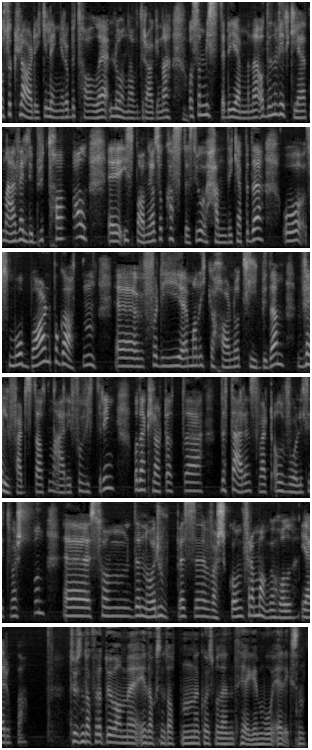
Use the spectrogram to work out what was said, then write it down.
og så klarer de ikke lenger å betale låneavdragene. Og så mister de hjemmene. Og den virkeligheten er veldig brutal. Eh, I Spania så kastes jo handikappede og små barn på gaten eh, fordi man ikke har noe å tilby dem. Velferdsstaten er i forvitring. Og det er klart at eh, dette er en svært alvorlig situasjon som det nå ropes varsko om fra mange hold i Europa. Tusen takk for at du var med i Dagsnytt 18, korrespondent Hege Moe Eriksen.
